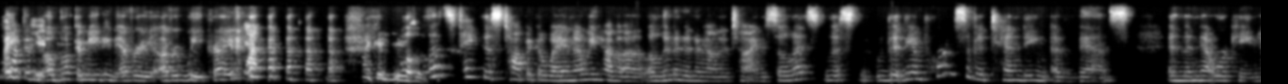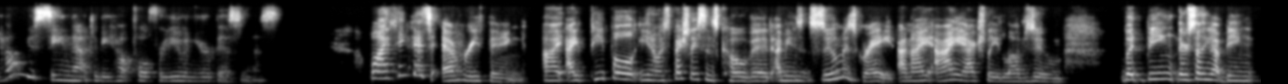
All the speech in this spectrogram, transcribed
we have to book a meeting every every week, right? I could use well, it. Let's take this topic away. I know we have a, a limited amount of time, so let's let's the, the importance of attending events and the networking. How have you seen that to be helpful for you and your business? Well, I think that's everything. I, I people, you know, especially since COVID. I mean, Zoom is great, and I I actually love Zoom, but being there's something about being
